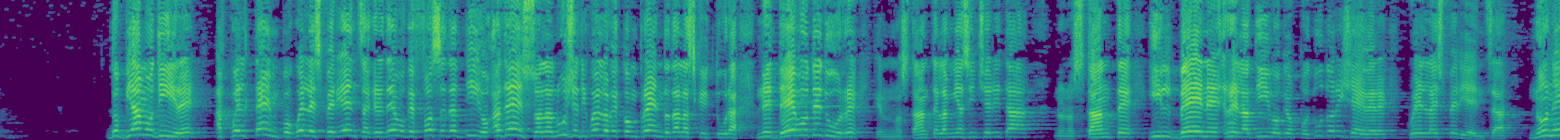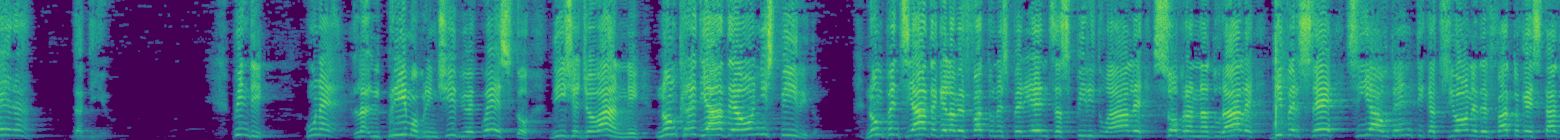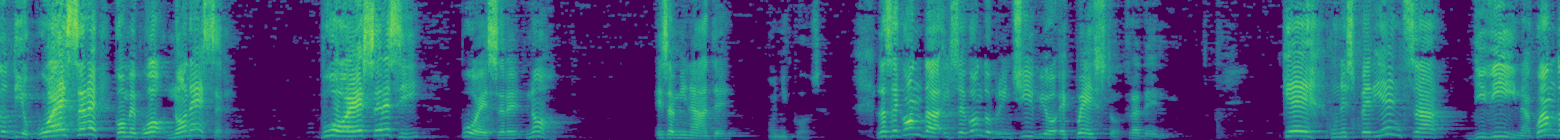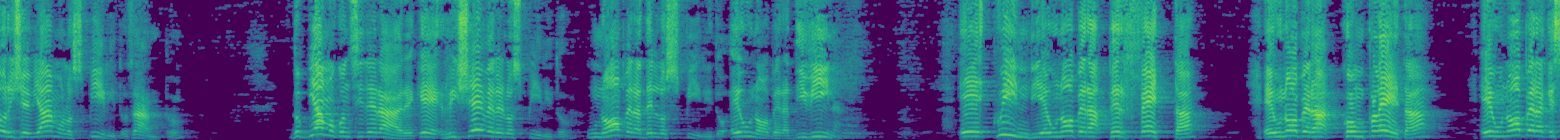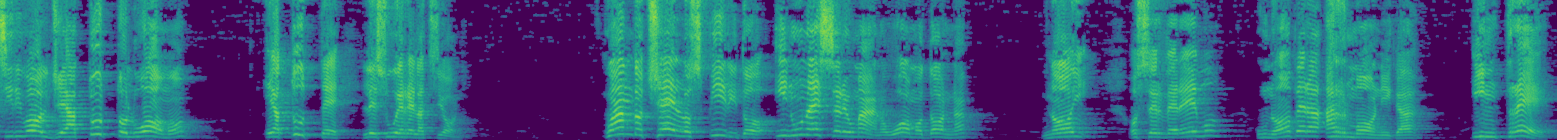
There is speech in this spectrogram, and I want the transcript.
dobbiamo dire a quel tempo quell'esperienza credevo che fosse da Dio, adesso alla luce di quello che comprendo dalla scrittura ne devo dedurre che nonostante la mia sincerità, nonostante il bene relativo che ho potuto ricevere, quella esperienza non era da Dio. Quindi una, la, il primo principio è questo, dice Giovanni, non crediate a ogni spirito. Non pensiate che l'aver fatto un'esperienza spirituale, soprannaturale, di per sé sia autenticazione del fatto che è stato Dio. Può essere come può non essere. Può essere sì, può essere no. Esaminate ogni cosa. Seconda, il secondo principio è questo, fratelli, che un'esperienza divina, quando riceviamo lo Spirito Santo, Dobbiamo considerare che ricevere lo Spirito, un'opera dello Spirito, è un'opera divina e quindi è un'opera perfetta, è un'opera completa, è un'opera che si rivolge a tutto l'uomo e a tutte le sue relazioni. Quando c'è lo Spirito in un essere umano, uomo o donna, noi osserveremo un'opera armonica in tre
